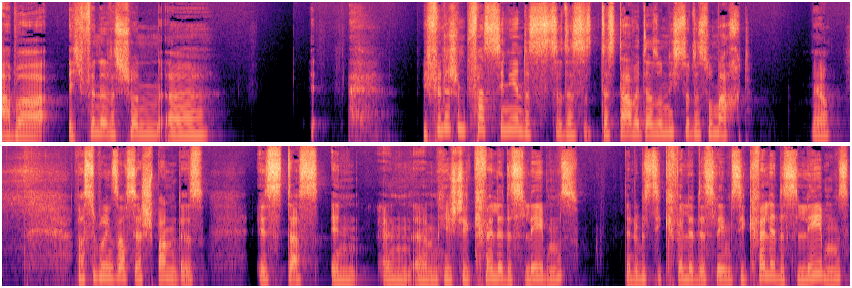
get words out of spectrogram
Aber ich finde das schon, äh, ich finde das schon faszinierend, dass, dass, dass David da so nicht so das so macht. Ja. Was übrigens auch sehr spannend ist, ist, dass in, in ähm, hier steht Quelle des Lebens, denn du bist die Quelle des Lebens. Die Quelle des Lebens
